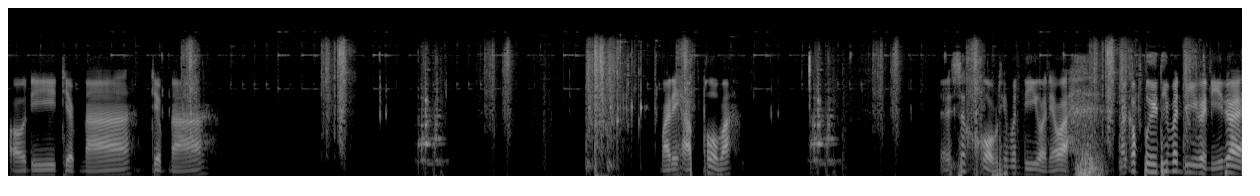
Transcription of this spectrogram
เอาดีเจ็บนะ เจ็บนะ มาดิครับโผล่มาไอ้สโคปที่มันดีกว่านี้ว่ะ แล้วก็ปืนที่มันดีกว่านี้ด้วย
